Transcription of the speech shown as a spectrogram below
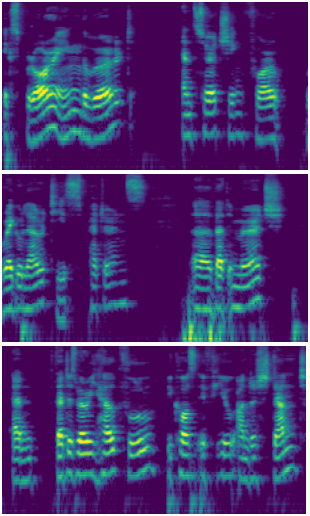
exploring the world and searching for regularities, patterns uh, that emerge. And that is very helpful because if you understand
